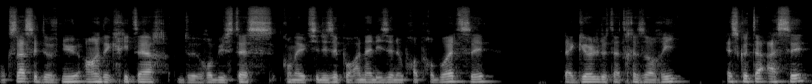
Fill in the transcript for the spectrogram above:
Donc ça, c'est devenu un des critères de robustesse qu'on a utilisé pour analyser nos propres boîtes, c'est la gueule de ta trésorerie. Est-ce que tu as assez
